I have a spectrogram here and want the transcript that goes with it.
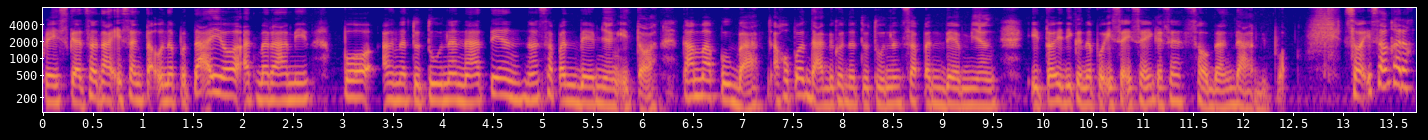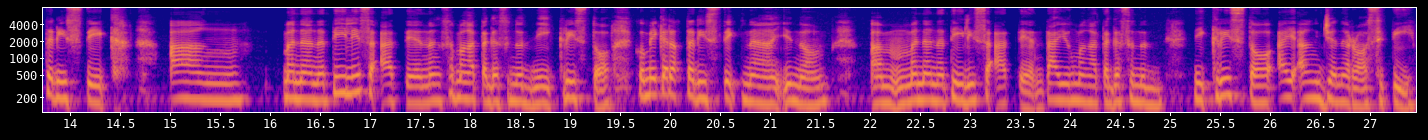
Praise God. So, na isang taon na po tayo at marami po ang natutunan natin no, sa pandemyang ito. Tama po ba? Ako po, ang dami ko natutunan sa pandemyang ito. Hindi ko na po isa-isahin kasi sobrang dami po. So, isang karakteristik ang mananatili sa atin ng sa mga tagasunod ni Kristo, kung may karakteristik na, you know, um, mananatili sa atin, tayong mga tagasunod ni Kristo, ay ang generosity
